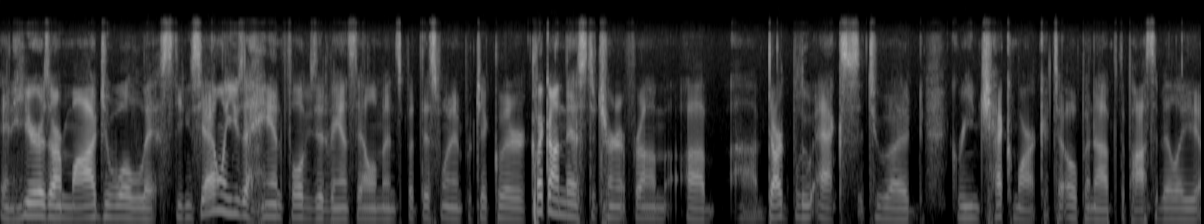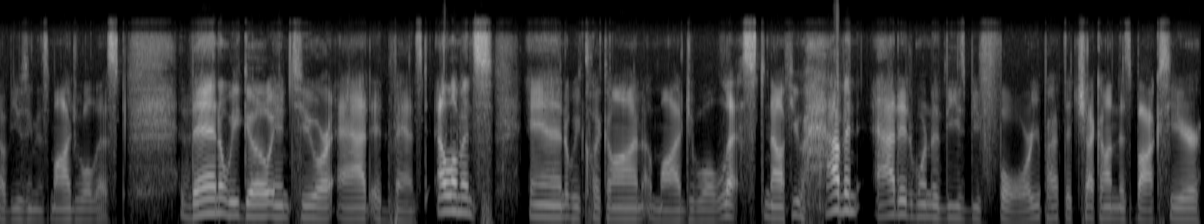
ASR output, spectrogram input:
and here is our module list. You can see I only use a handful of these advanced elements, but this one in particular, click on this to turn it from a, a dark blue X to a green check mark to open up the possibility of using this module list. Then we go into our add advanced elements and we click on a module list. Now, if you haven't added one of these before, you probably have to check on this box here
